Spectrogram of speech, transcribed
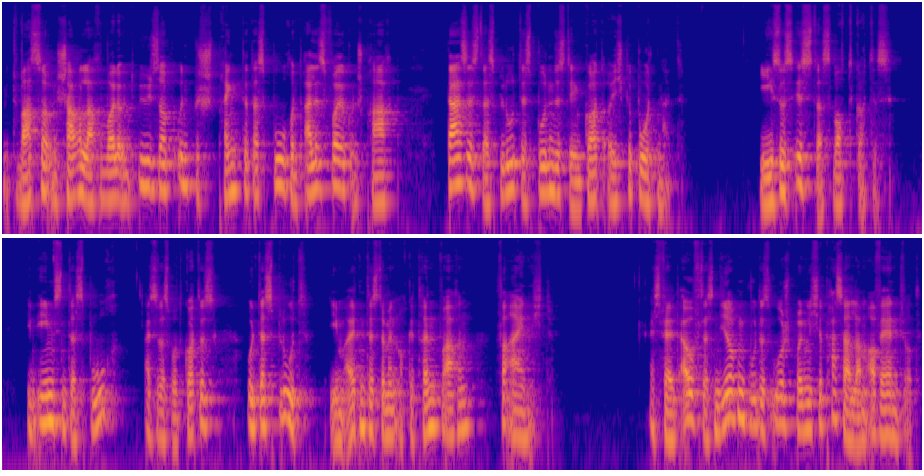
mit Wasser und Scharlachwolle und Üsop und besprengte das Buch und alles Volk und sprach, das ist das Blut des Bundes, den Gott euch geboten hat. Jesus ist das Wort Gottes. In ihm sind das Buch, also das Wort Gottes, und das Blut, die im Alten Testament noch getrennt waren, vereinigt. Es fällt auf, dass nirgendwo das ursprüngliche Passalam erwähnt wird,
